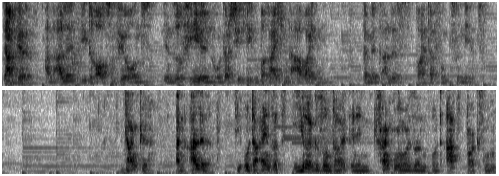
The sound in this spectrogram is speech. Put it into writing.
Danke an alle, die draußen für uns in so vielen unterschiedlichen Bereichen arbeiten, damit alles weiter funktioniert. Danke an alle, die unter Einsatz ihrer Gesundheit in den Krankenhäusern und Arztpraxen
